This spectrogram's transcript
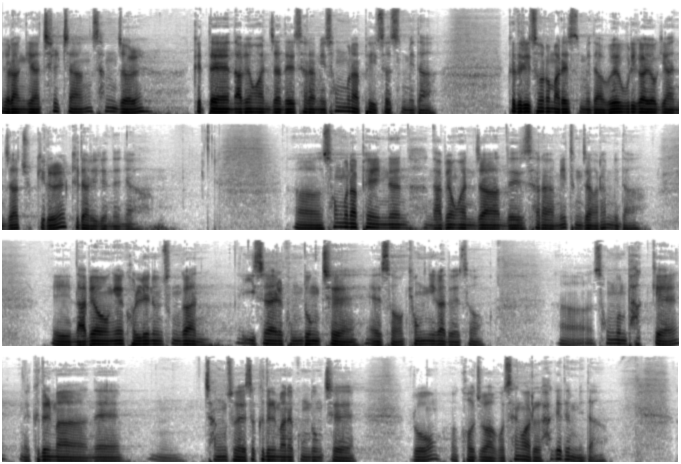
열왕기하 7장 3절 그때 나병 환자 네 사람이 성문 앞에 있었습니다. 그들이 서로 말했습니다. 왜 우리가 여기 앉아 죽기를 기다리겠느냐? 어, 성문 앞에 있는 나병 환자 네 사람이 등장을 합니다. 이 나병에 걸리는 순간 이스라엘 공동체에서 격리가 돼서 어, 성문 밖에 네, 그들만의 음, 장소에서 그들만의 공동체 로 거주하고 생활을 하게 됩니다.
